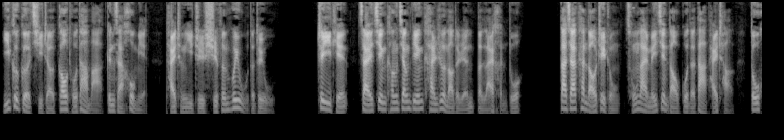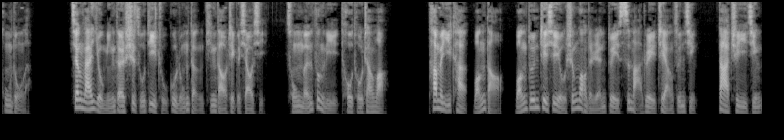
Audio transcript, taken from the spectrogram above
一个个骑着高头大马跟在后面，排成一支十分威武的队伍。这一天，在健康江边看热闹的人本来很多，大家看到这种从来没见到过的大排场，都轰动了。江南有名的氏族地主顾荣等听到这个消息，从门缝里偷偷张望。他们一看王导。王敦这些有声望的人对司马睿这样尊敬，大吃一惊，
